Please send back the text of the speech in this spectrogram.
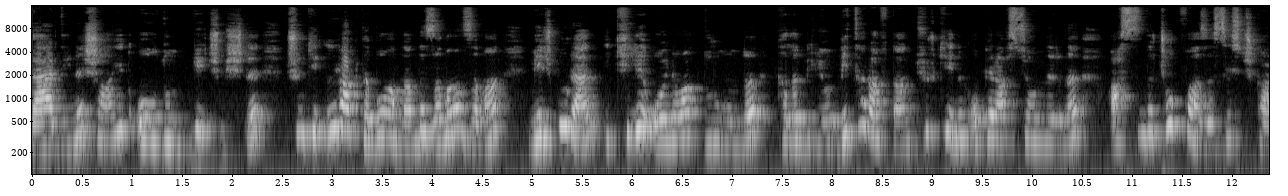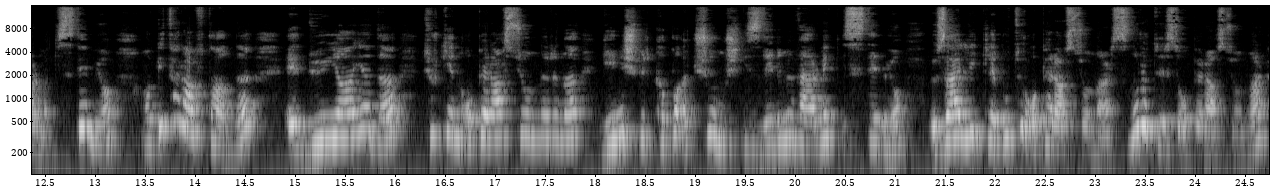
verdiğine şahit oldum geçmişte. Çünkü Irak'ta bu anlamda zaman zaman mecburen ikili oynamak durumunda kalabiliyor. Bir taraftan Türkiye'nin operasyonlarına aslında çok fazla ses çıkarmak istemiyor ama bir taraftan da e, dünyaya da Türkiye'nin operasyonlarına geniş bir kapı açıyormuş izlenimi vermek istemiyor. Özellikle bu tür operasyonlar, sınır ötesi operasyonlar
